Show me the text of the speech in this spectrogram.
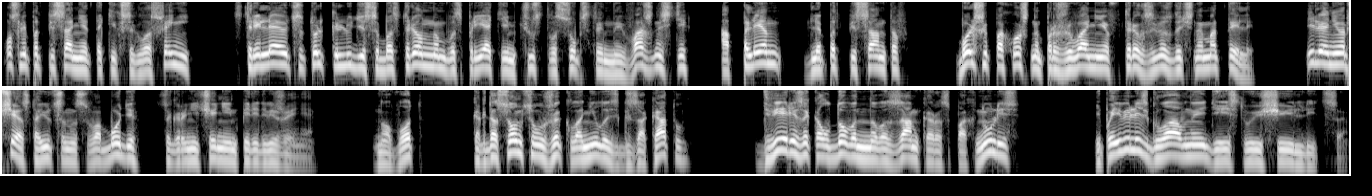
После подписания таких соглашений стреляются только люди с обостренным восприятием чувства собственной важности, а плен для подписантов больше похож на проживание в трехзвездочном отеле, или они вообще остаются на свободе с ограничением передвижения. Но вот, когда солнце уже клонилось к закату, двери заколдованного замка распахнулись, и появились главные действующие лица.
